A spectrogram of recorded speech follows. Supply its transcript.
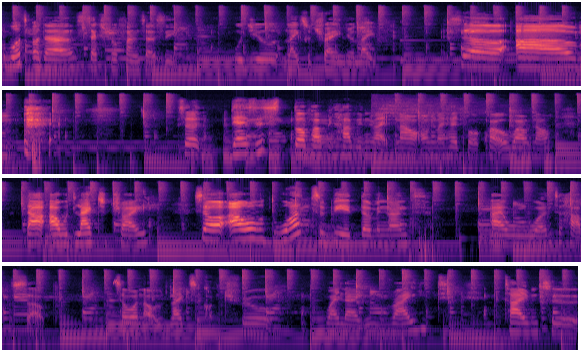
what other sexual fantasy would you like to try in your life? So, um, so there's this stuff I've been having right now on my head for quite a while now that I would like to try. So I would want to be a dominant. I would want to have a sub, someone I would like to control while I write. Time to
